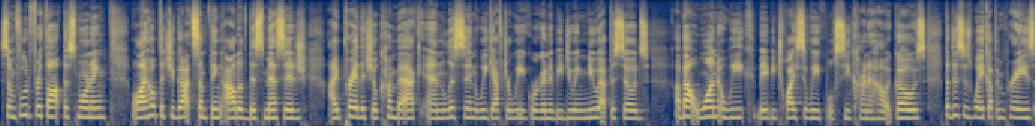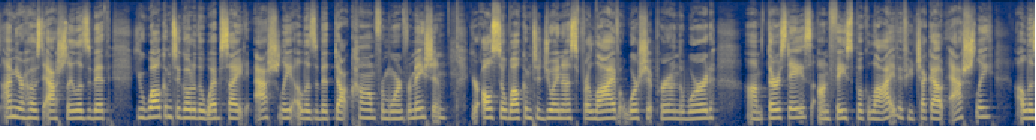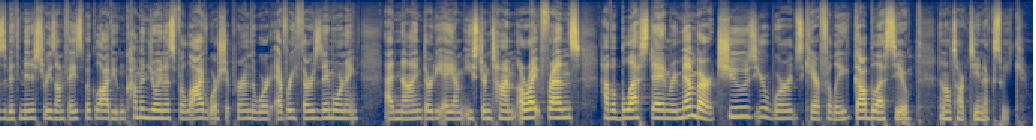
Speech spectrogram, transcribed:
Some food for thought this morning. Well, I hope that you got something out of this message. I pray that you'll come back and listen week after week. We're going to be doing new episodes about one a week, maybe twice a week. We'll see kind of how it goes. But this is Wake Up and Praise. I'm your host, Ashley Elizabeth. You're welcome to go to the website, ashleyelizabeth.com, for more information. You're also welcome to join us for live worship, prayer, and the Word um, Thursdays on Facebook Live. If you check out Ashley, Elizabeth Ministries on Facebook Live. You can come and join us for live worship prayer in the Word every Thursday morning at 9:30 a.m. Eastern Time. All right, friends, have a blessed day and remember, choose your words carefully. God bless you, and I'll talk to you next week.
